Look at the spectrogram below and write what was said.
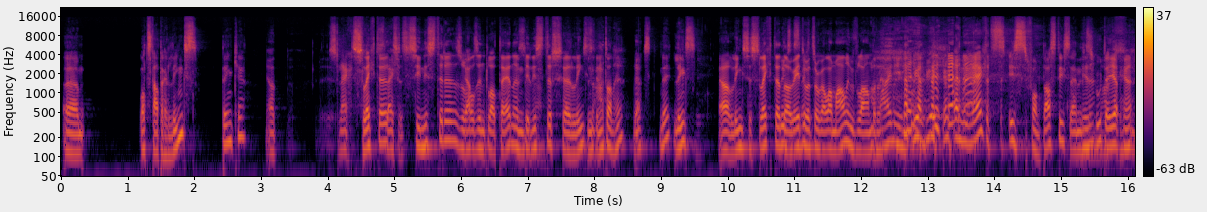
Ehm, wat staat er links, denk je? Slecht. Slecht, hè? Slecht. Sinistere, zoals in het Latijn. En sinister, eh, links. Satan, hè? Nee, links. Ja, links is slecht, hè, Links dat is weten we toch allemaal in Vlaanderen. en rechts is fantastisch en het is goed. En je, hebt, en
